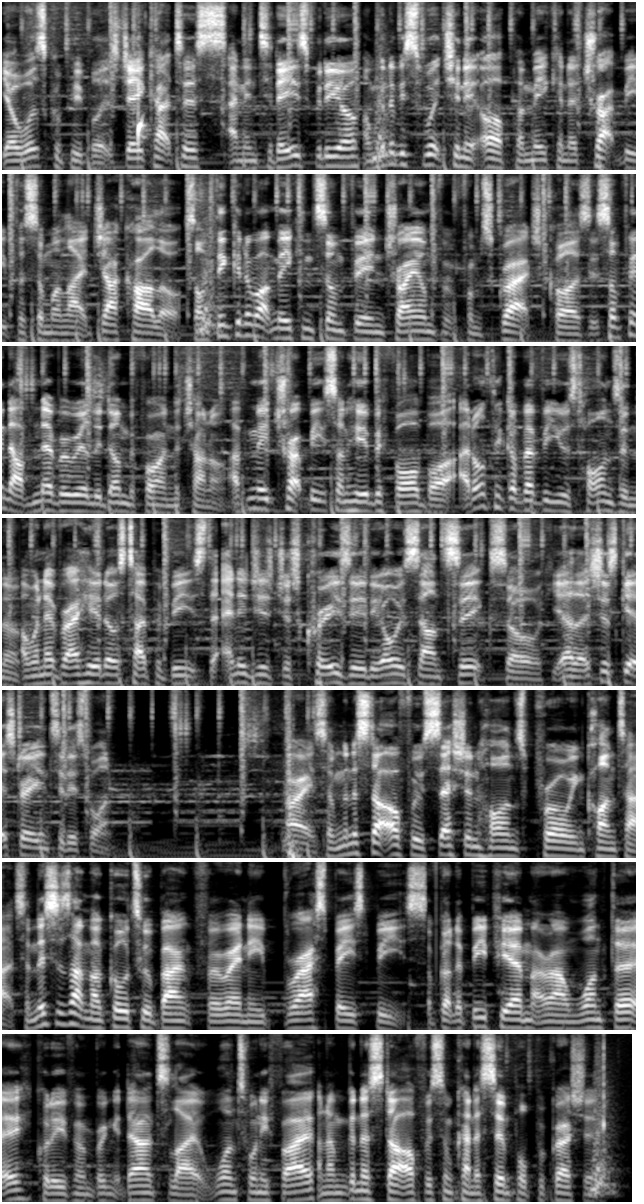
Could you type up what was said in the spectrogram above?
Yo, what's good people, it's Jay Cactus, and in today's video, I'm going to be switching it up and making a trap beat for someone like Jack Harlow. So I'm thinking about making something triumphant from scratch, cause it's something that I've never really done before on the channel. I've made trap beats on here before, but I don't think I've ever used horns in them. And whenever I hear those type of beats, the energy is just crazy, they always sound sick, so yeah, let's just get straight into this one. Alright, so I'm going to start off with Session Horns Pro in Kontakt, and this is like my go-to bank for any brass-based beats. I've got the BPM around 130, could even bring it down to like 125, and I'm going to start off with some kind of simple progression.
